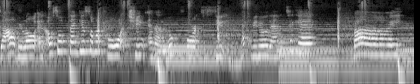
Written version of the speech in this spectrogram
down below and also thank you so much for watching and I look forward to see you in the next video then take care. Bye.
